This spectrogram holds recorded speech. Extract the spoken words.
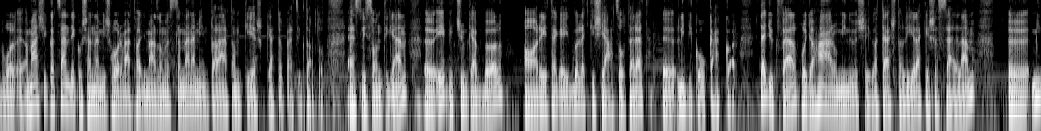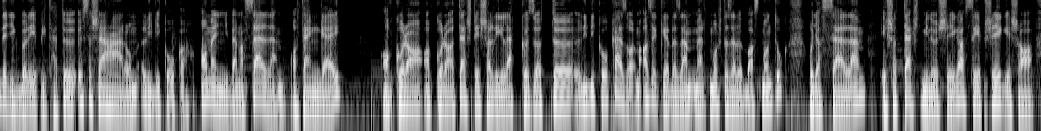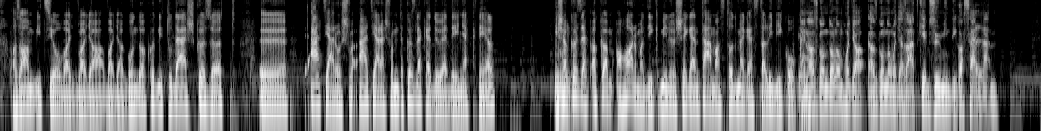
puzsérhagymádból. A másikat szándékosan nem is horvát hagymázom össze, mert nem én találtam ki, és kettő percig tartott. Ezt viszont igen. Építsünk ebből a rétegeidből egy kis játszóteret ö, libikókákkal. Tegyük fel, hogy a három minőség, a test, a lélek és a szellem, ö, mindegyikből építhető összesen három libikóka. Amennyiben a szellem a tengely, akkor a, akkor a test és a lélek között ö, libikókázol? Azért kérdezem, mert most az előbb azt mondtuk, hogy a szellem és a test minősége, a szépség és a, az ambíció vagy, vagy, a, vagy a gondolkodni tudás között ö, átjárós, átjárás van, mint a közlekedő edényeknél. És a, közep, a, a harmadik minőségen támasztod meg ezt a libikókát. Én azt gondolom, hogy, a, azt gondolom, hogy az átképző mindig a szellem.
